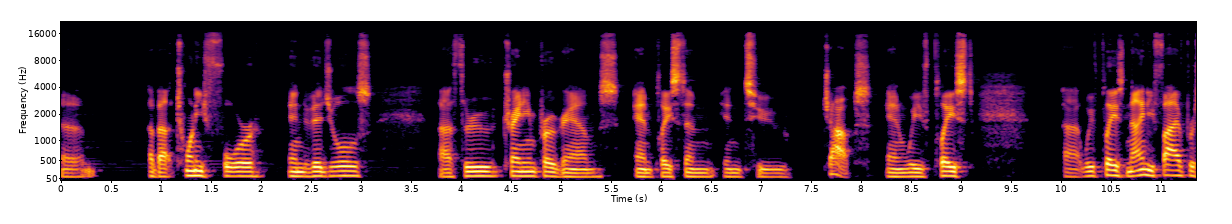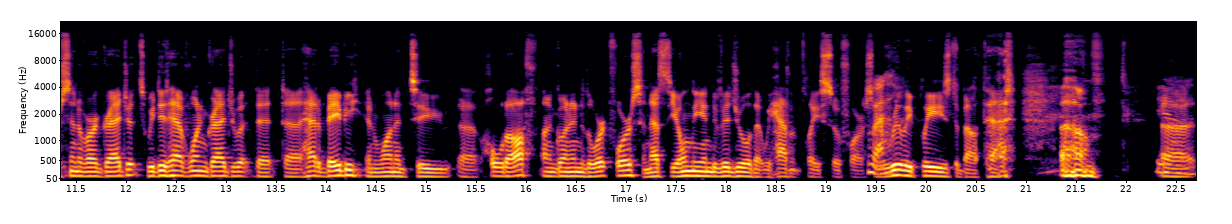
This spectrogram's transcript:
um, about 24 individuals uh, through training programs and placed them into jobs, and we've placed uh, we've placed 95% of our graduates. We did have one graduate that uh, had a baby and wanted to uh, hold off on going into the workforce, and that's the only individual that we haven't placed so far. So wow. we're really pleased about that. Um, yeah. Uh,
